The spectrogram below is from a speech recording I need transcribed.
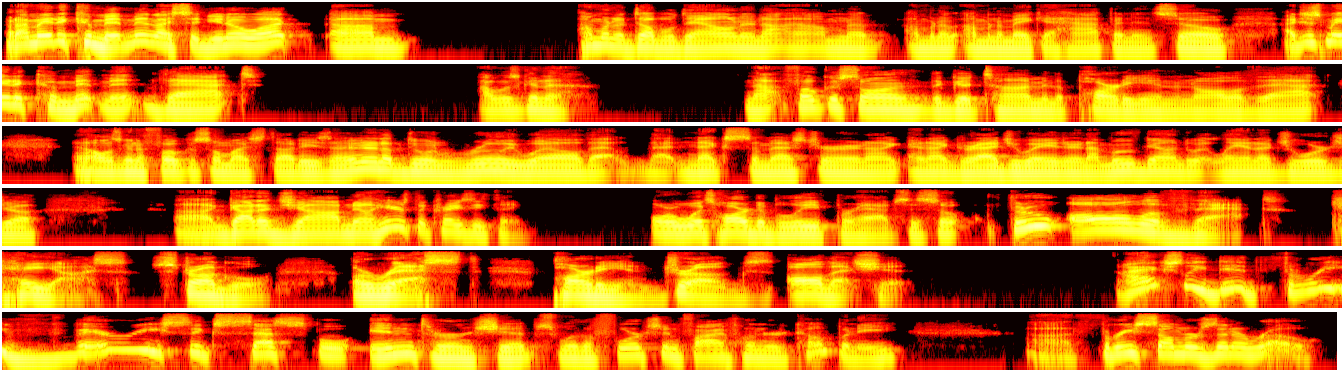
But I made a commitment. I said, you know what? Um, I'm going to double down and I, am going to, I'm going to, I'm going to make it happen. And so I just made a commitment that I was going to not focus on the good time and the partying and all of that. And I was going to focus on my studies. I ended up doing really well that, that next semester. And I, and I graduated and I moved down to Atlanta, Georgia, uh, got a job. Now here's the crazy thing, or what's hard to believe perhaps is so through all of that, chaos, struggle, arrest, partying, drugs, all that shit. I actually did three very successful internships with a Fortune 500 company, uh, three summers in a row.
